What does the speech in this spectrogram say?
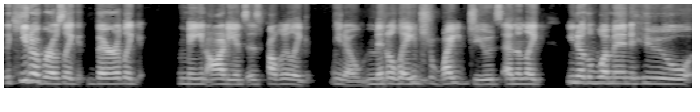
the keto bros, like their like main audience is probably like, you know, middle aged white dudes. And then like, you know, the women who,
